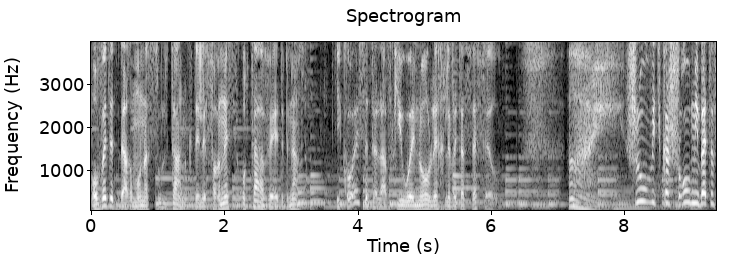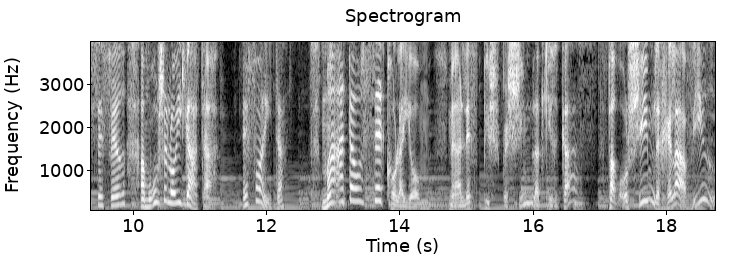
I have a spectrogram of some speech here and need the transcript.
עובדת בארמון הסולטן כדי לפרנס אותה ואת בנה. היא כועסת עליו כי הוא אינו הולך לבית הספר. איי, שוב התקשרו מבית הספר, אמרו שלא הגעת. איפה היית? מה אתה עושה כל היום? מאלף פשפשים לקרקס? פרעושים לחיל האוויר?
